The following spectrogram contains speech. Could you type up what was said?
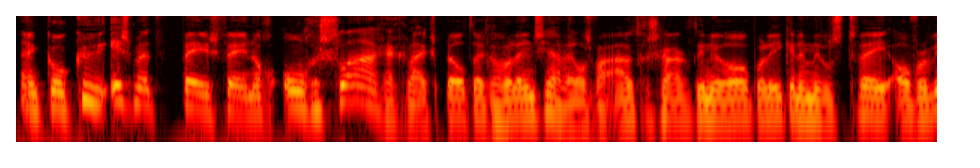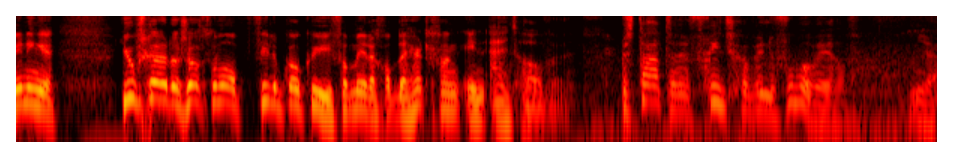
En Cocu is met PSV nog ongeslagen. Gelijkspel tegen Valencia, weliswaar uitgeschakeld in de Europa League... en inmiddels twee overwinningen. Joep Schreuder zocht hem op. Philip Cocu vanmiddag op de hertgang in Eindhoven. Bestaat er vriendschap in de voetbalwereld? Ja,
